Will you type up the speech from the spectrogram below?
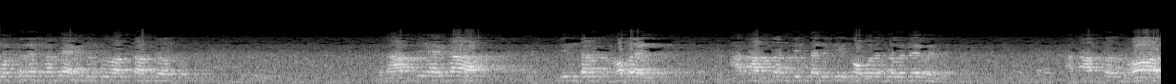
প্রত্যেকের সাথে একজন তো বাচ্চা আনতে হতো আপনি একা দিনদার হবেন, আর আপনার দিনদারি নিয়ে কবরে চলে দেবেন। আর আপনার ঘর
